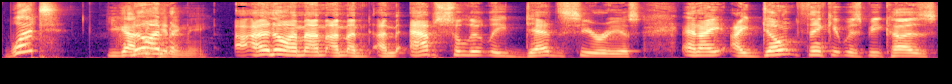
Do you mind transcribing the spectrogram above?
What? You gotta be I'm, kidding me. I know I'm, I'm I'm I'm absolutely dead serious, and I I don't think it was because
